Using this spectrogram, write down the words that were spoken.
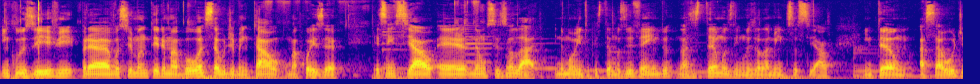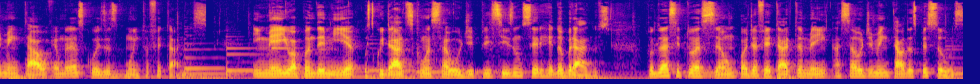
Inclusive, para você manter uma boa saúde mental, uma coisa essencial é não se isolar. E no momento que estamos vivendo, nós estamos em um isolamento social. Então, a saúde mental é uma das coisas muito afetadas. Em meio à pandemia, os cuidados com a saúde precisam ser redobrados. Toda a situação pode afetar também a saúde mental das pessoas,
